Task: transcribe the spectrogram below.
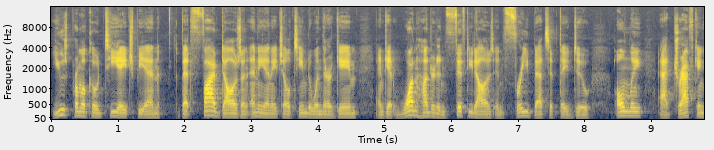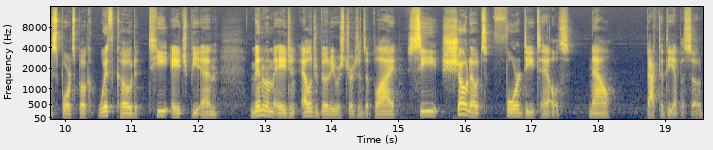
Use promo code THPN. Bet $5 on any NHL team to win their game and get $150 in free bets if they do. Only at DraftKings Sportsbook with code THPN. Minimum age and eligibility restrictions apply. See show notes for details. Now, back to the episode.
